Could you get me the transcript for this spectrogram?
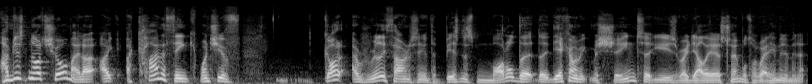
I'm just not sure, mate. I, I, I kind of think once you've got a really thorough understanding of the business model, the, the, the economic machine, to use Ray Dalio's term, we'll talk about him in a minute.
